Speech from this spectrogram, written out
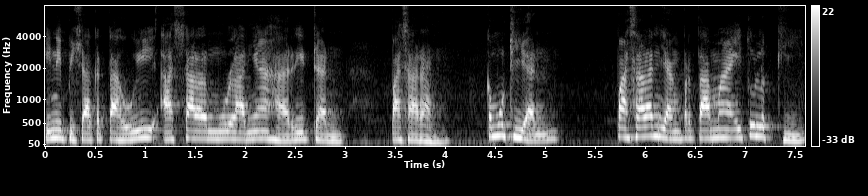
ini bisa ketahui asal mulanya hari dan pasaran. Kemudian pasaran yang pertama itu legi.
